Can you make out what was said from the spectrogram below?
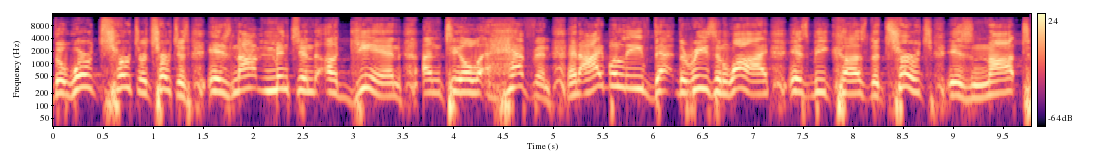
the word church or churches is not mentioned again until heaven. And I believe that the reason why is because the church is not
